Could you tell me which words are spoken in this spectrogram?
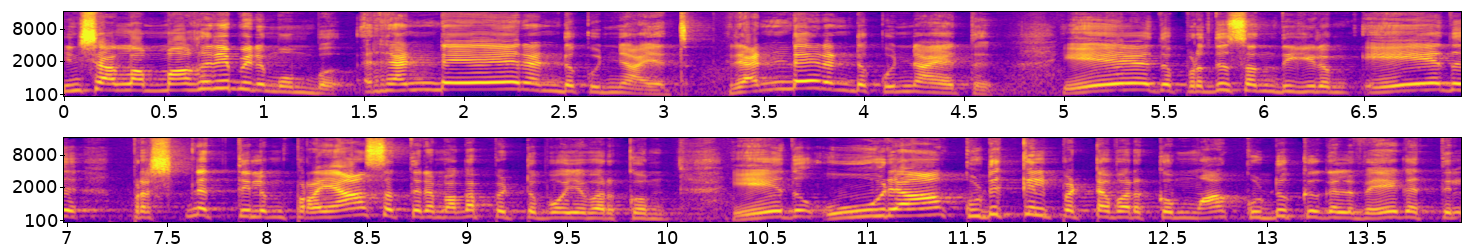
ഇൻഷാല്ല മഹരിബിന് മുമ്പ് രണ്ടേ രണ്ട് കുഞ്ഞായത്ത് രണ്ടേ രണ്ട് കുഞ്ഞായത്ത് ഏത് പ്രതിസന്ധിയിലും ഏത് പ്രശ്നത്തിലും പ്രയാസത്തിലും അകപ്പെട്ടു പോയവർക്കും ഏത് ഊരാ കുടുക്കിൽപ്പെട്ടവർക്കും ആ കുടുക്കുകൾ വേഗത്തിൽ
